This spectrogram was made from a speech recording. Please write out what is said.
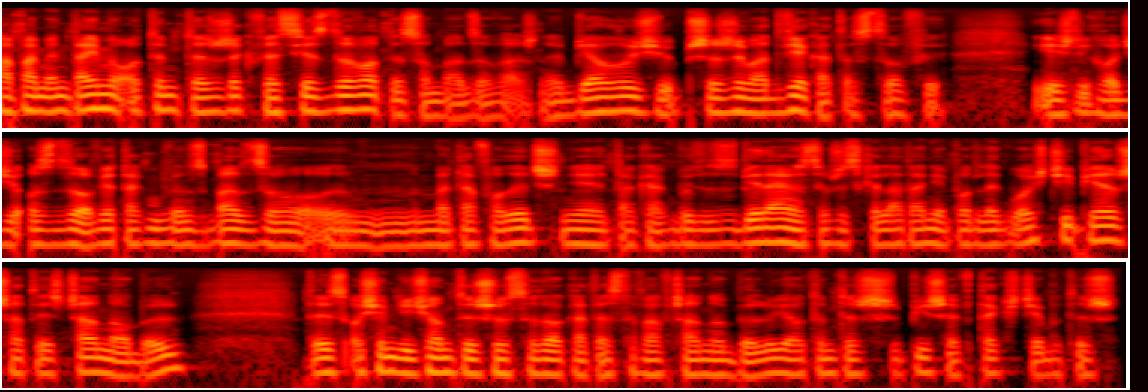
Pa- Pamiętajmy o tym też, że kwestie zdrowotne są bardzo ważne. Białoruś przeżyła dwie katastrofy, jeśli chodzi o zdrowie, tak mówiąc bardzo metaforycznie, tak jakby zbierając te wszystkie lata niepodległości. Pierwsza to jest Czarnobyl, to jest 86 rok, katastrofa w Czarnobylu. Ja o tym też piszę w tekście, bo też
